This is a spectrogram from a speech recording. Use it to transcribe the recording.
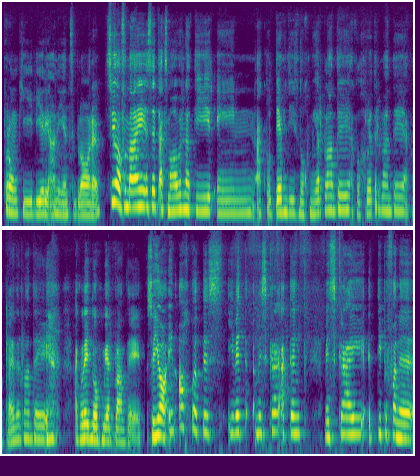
pronkie deur die ander een se blare. So ja, vir my is dit ek's mal oor natuur en ek wil definitief nog meer plante hê. Ek wil groter plante hê, ek wil kleiner plante hê. Ek wil net nog meer plante hê. So ja, en ag ook dis jy weet mense kry ek dink mense kry 'n tipe van 'n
